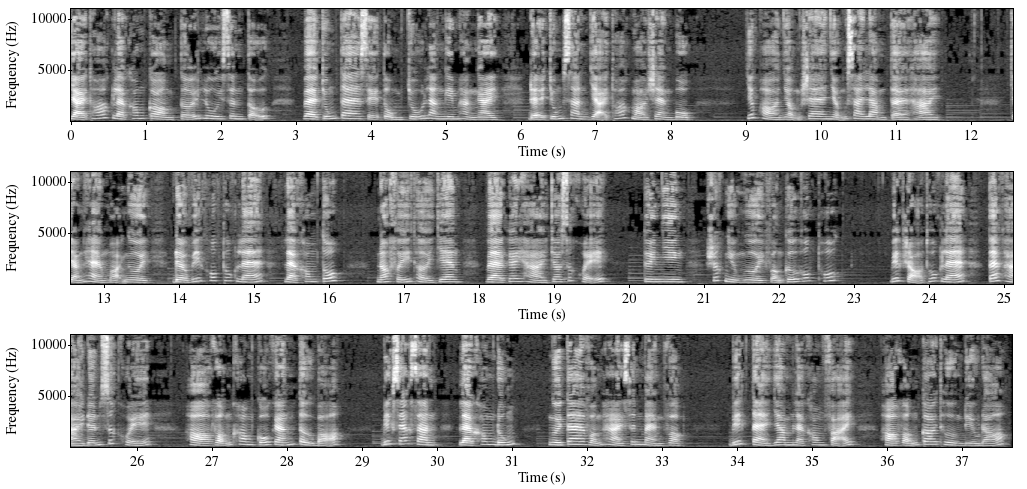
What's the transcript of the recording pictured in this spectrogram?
Giải thoát là không còn tới lui sinh tử và chúng ta sẽ tụng chú lăng nghiêm hàng ngày để chúng sanh giải thoát mọi ràng buộc, giúp họ nhận ra những sai lầm tệ hại. Chẳng hạn mọi người đều biết hút thuốc lá là không tốt, nó phí thời gian và gây hại cho sức khỏe. Tuy nhiên, rất nhiều người vẫn cứ hút thuốc. Biết rõ thuốc lá tác hại đến sức khỏe, họ vẫn không cố gắng từ bỏ. Biết sát sanh là không đúng, người ta vẫn hại sinh mạng vật. Biết tà dâm là không phải, họ vẫn coi thường điều đó.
